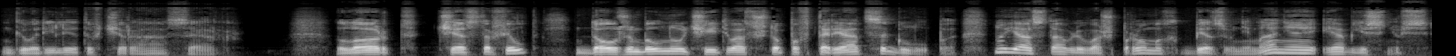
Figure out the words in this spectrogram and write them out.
говорили это вчера, сэр. Лорд Честерфилд должен был научить вас, что повторяться глупо, но я оставлю ваш промах без внимания и объяснюсь.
